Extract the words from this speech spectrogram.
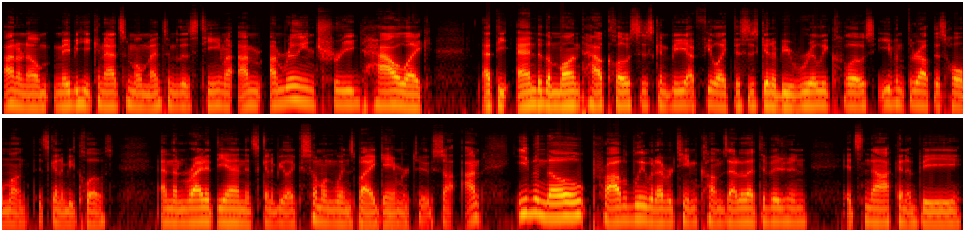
I don't know, maybe he can add some momentum to this team. I, I'm I'm really intrigued how like at the end of the month how close this can be. I feel like this is going to be really close even throughout this whole month. It's going to be close. And then right at the end it's going to be like someone wins by a game or two. So I'm even though probably whatever team comes out of that division, it's not going to be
